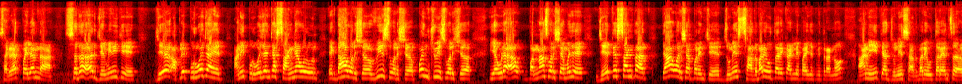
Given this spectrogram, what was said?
सगळ्यात पहिल्यांदा सदर जमिनीचे जे आपले पूर्वज आहेत आणि पूर्वजांच्या सांगण्यावरून एक दहा वर्ष वीस वर्ष पंचवीस वर्ष एवढ्या पन्नास वर्ष म्हणजे जे ते सांगतात त्या वर्षापर्यंतचे जुने सातबारे उतारे काढले पाहिजेत मित्रांनो. आणि त्या जुने सातबारे उतार्यांचं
